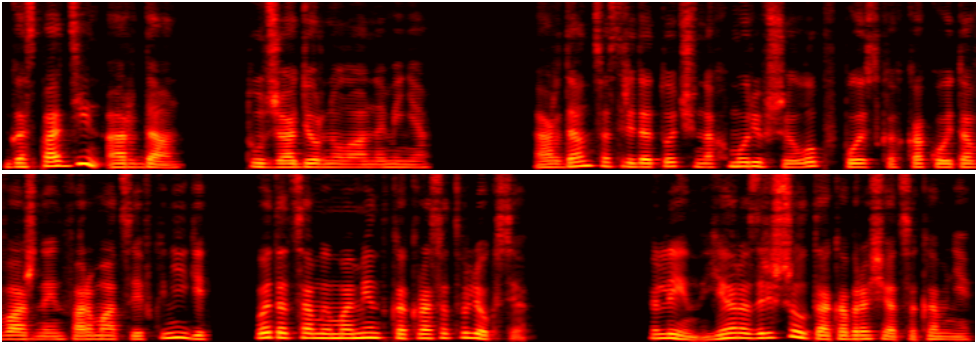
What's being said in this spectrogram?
«Господин Ардан!» Тут же одернула она меня. Ардан, сосредоточенно хмуривший лоб в поисках какой-то важной информации в книге, в этот самый момент как раз отвлекся. «Лин, я разрешил так обращаться ко мне.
